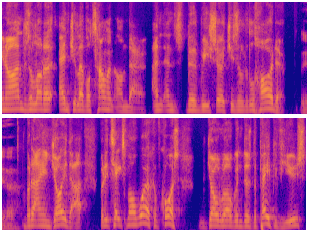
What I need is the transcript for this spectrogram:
you know, and there's a lot of entry level talent on there, and and the research is a little harder yeah. but I enjoy that. But it takes more work, of course. Joe Rogan does the pay per views,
